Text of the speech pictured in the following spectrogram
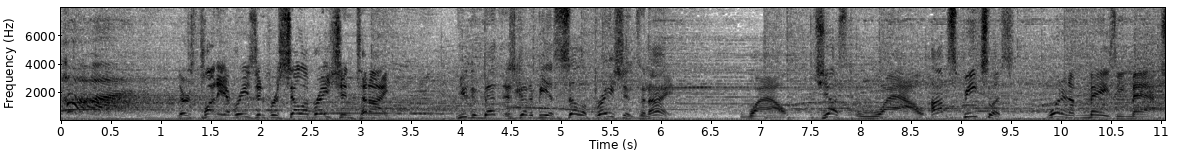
Hot. There's plenty of reason for celebration tonight. You can bet there's going to be a celebration tonight. Wow. Just wow. I'm speechless. What an amazing match.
